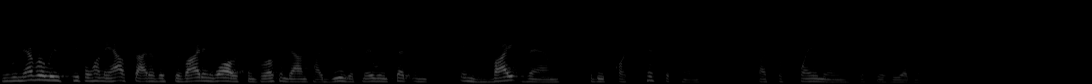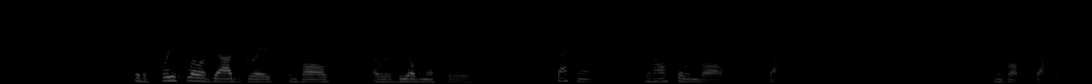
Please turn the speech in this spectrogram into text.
May we never leave people on the outside of this dividing wall that's been broken down by Jesus. May we instead in, invite them to be participants by proclaiming this revealed mystery. So, the free flow of God's grace involves a revealed mystery. Second, it also involves suffering. It involves suffering.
